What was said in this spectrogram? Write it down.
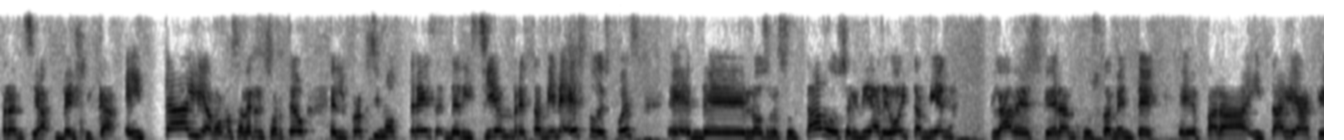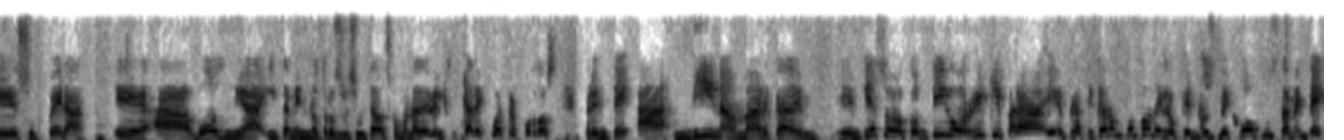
Francia, Bélgica e Italia. Vamos a ver el sorteo el próximo 3 de diciembre. También esto después eh, de los resultados el día de hoy también claves que eran justamente eh, para Italia que supera eh, a Bosnia y también en otros resultados como la de Bélgica de 4 por 2 frente a Dinamarca. Em, empiezo contigo, Ricky, para eh, platicar un poco de lo que nos dejó justamente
